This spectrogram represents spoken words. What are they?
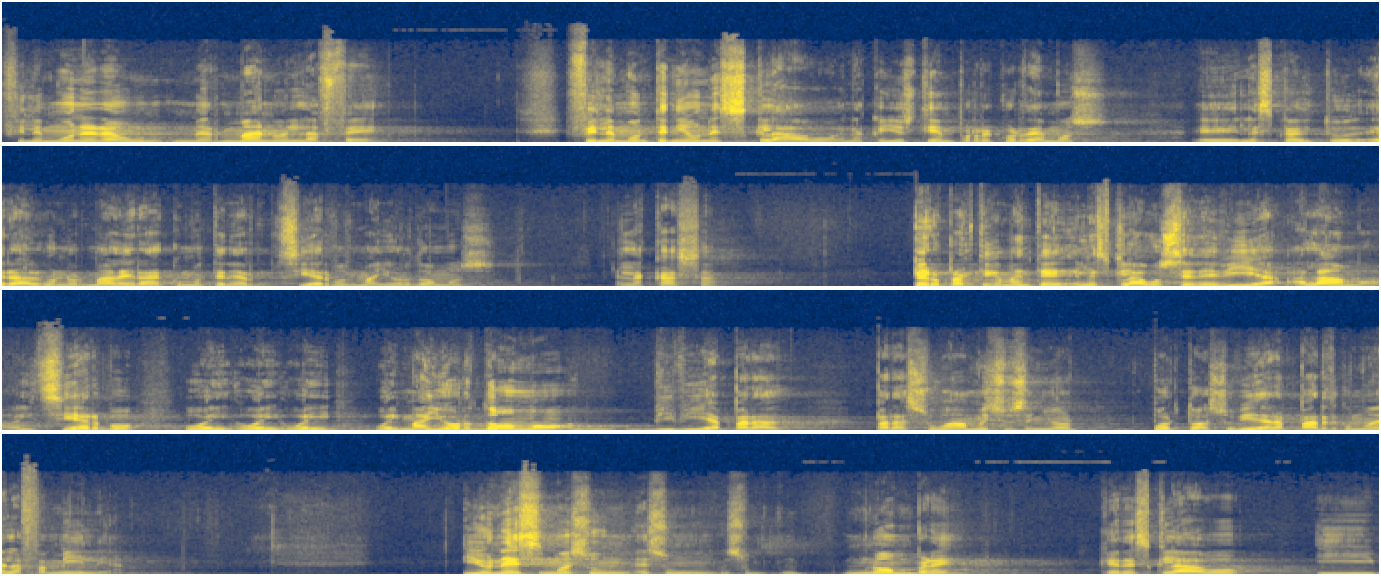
Filemón era un, hermano en la fe. Filemón tenía un esclavo. En aquellos tiempos, recordemos, eh, la esclavitud era algo normal, era como tener siervos mayordomos en la casa. Pero prácticamente el esclavo se debía al amo. El siervo o el, mayordomo vivía para, para su amo y su señor por toda su vida. Era parte como de la familia. Y es un, es un, es un hombre que era esclavo y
